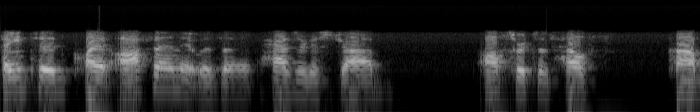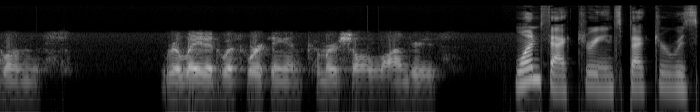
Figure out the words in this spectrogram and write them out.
fainted quite often. It was a hazardous job. All sorts of health problems related with working in commercial laundries. One factory inspector was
